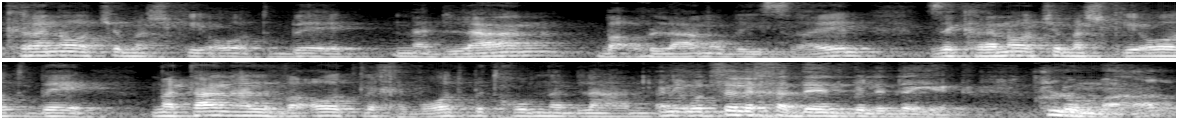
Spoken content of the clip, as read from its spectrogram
קרנות שמשקיעות בנדל"ן בעולם או בישראל, זה קרנות שמשקיעות מתן הלוואות לחברות בתחום נדל"ן. אני רוצה לחדד ולדייק. כלומר,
